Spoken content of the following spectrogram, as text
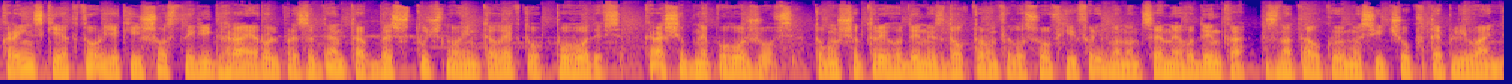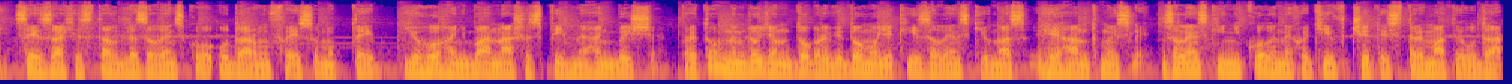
Український актор, який шостий рік грає роль президента, без штучного інтелекту погодився. Краще б не погоджувався, тому що три години з доктором філософії Фрідманом це не годинка з Наталкою Мосійчук в теплій ванні. Цей захист став для Зеленського ударом фейсом об. Його ганьба наше спільне ганьбище. Притомним людям добре відомо, який Зеленський в нас гігант мислі. Зеленський ніколи не хотів вчитись тримати удар.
